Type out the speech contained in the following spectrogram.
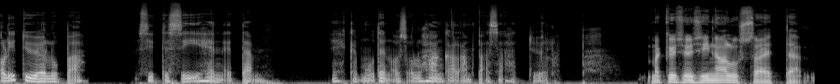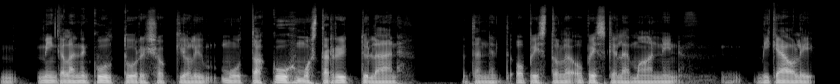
oli työlupa sitten siihen, että ehkä muuten olisi ollut hankalampaa saada työlupaa. Mä kysyin siinä alussa, että minkälainen kulttuurishokki oli muuttaa Kuhmosta Ryttylään tänne opistolle opiskelemaan, niin mikä oli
